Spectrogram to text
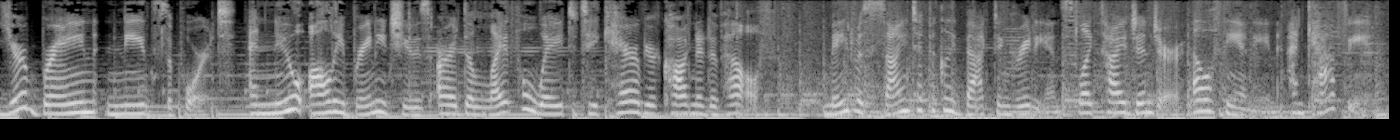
Your brain needs support, and new Olly Brainy Chews are a delightful way to take care of your cognitive health. Made with scientifically backed ingredients like Thai ginger, L-theanine, and caffeine,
